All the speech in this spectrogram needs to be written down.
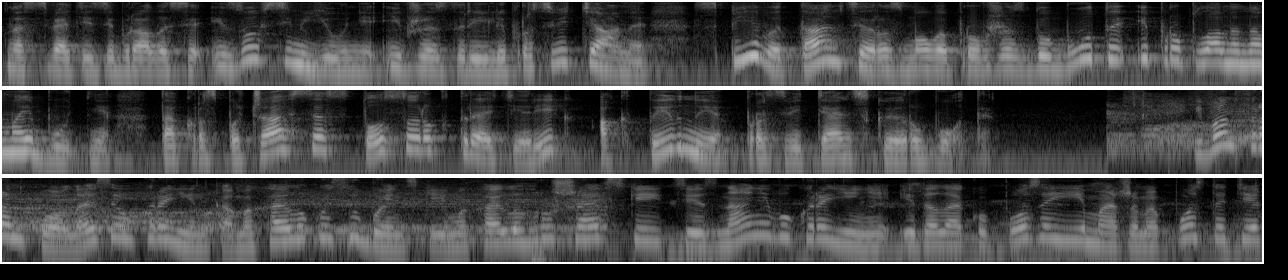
На святі зібралися і зовсім юні, і вже зрілі просвітяни. Співи, танці, розмови про вже здобути і про плани на майбутнє. Так розпочався 143-й рік активної просвітянської роботи. Іван Франко, Леся Українка, Михайло Косюбинський, Михайло Грушевський ці знані в Україні і далеко поза її межами постаті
